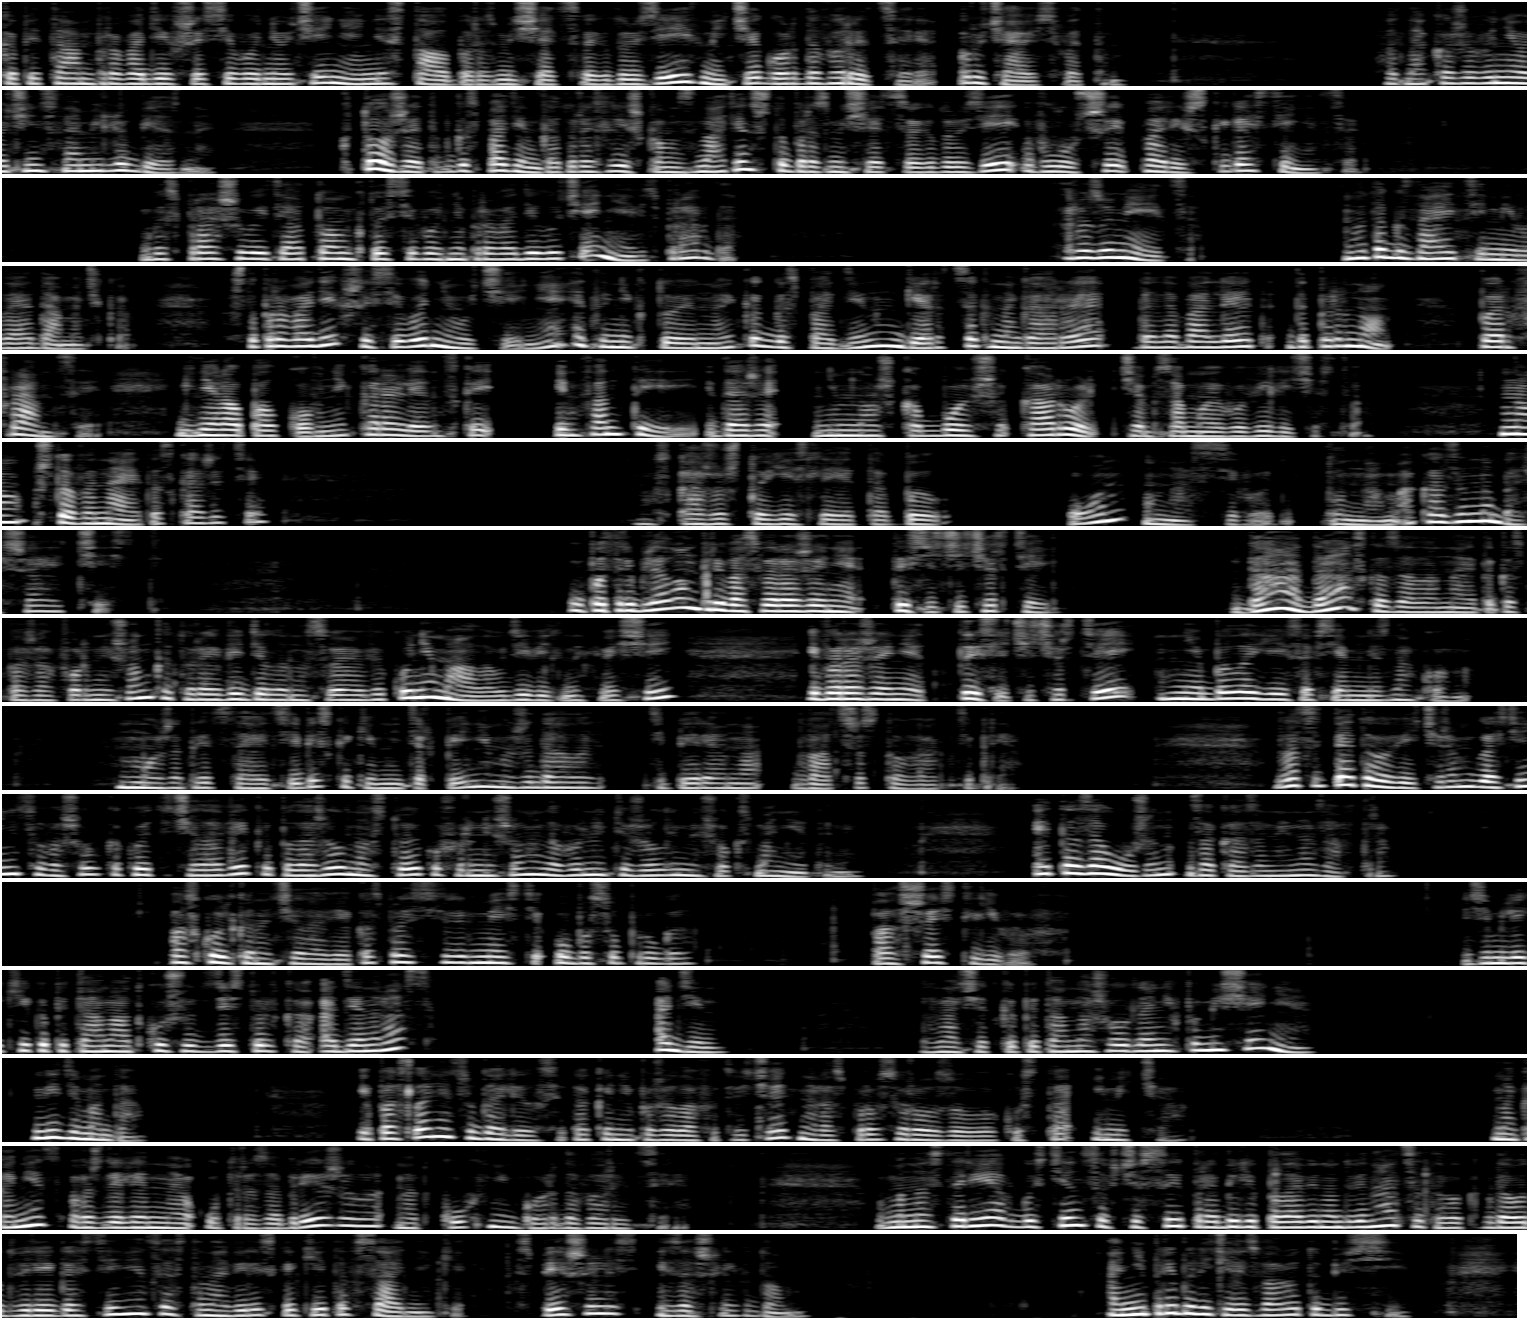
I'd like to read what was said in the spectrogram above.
Капитан, проводивший сегодня учение, не стал бы размещать своих друзей в мече гордого рыцаря. Ручаюсь в этом. Однако же вы не очень с нами любезны. Кто же этот господин, который слишком знатен, чтобы размещать своих друзей в лучшей парижской гостинице? Вы спрашиваете о том, кто сегодня проводил учение, ведь правда? Разумеется. Ну так знаете, милая дамочка, что проводивший сегодня учение — это никто иной, как господин герцог Нагаре де ла Валет де Пернон, пэр Франции, генерал-полковник королевской инфантерии и даже немножко больше король, чем само его величество. Ну, что вы на это скажете? Ну, скажу, что если это был он у нас сегодня, то нам оказана большая честь. Употреблял он при вас выражение «тысячи чертей»? «Да, да», — сказала на это госпожа Форнишон, которая видела на своем веку немало удивительных вещей, и выражение «тысячи чертей» не было ей совсем незнакомо. Можно представить себе, с каким нетерпением ожидала теперь она 26 октября. 25-го вечером в гостиницу вошел какой-то человек и положил на стойку Форнишона довольно тяжелый мешок с монетами. Это за ужин, заказанный на завтра. «Поскольку на человека?» — спросили вместе оба супруга. «По шесть ливров». Земляки капитана откушают здесь только один раз? Один. Значит, капитан нашел для них помещение? Видимо, да. И посланец удалился, так и не пожелав отвечать на расспросы розового куста и меча. Наконец, вожделенное утро забрежило над кухней гордого рыцаря. В монастыре августинцев часы пробили половину двенадцатого, когда у дверей гостиницы остановились какие-то всадники, спешились и зашли в дом. Они прибыли через ворота Бюсси,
